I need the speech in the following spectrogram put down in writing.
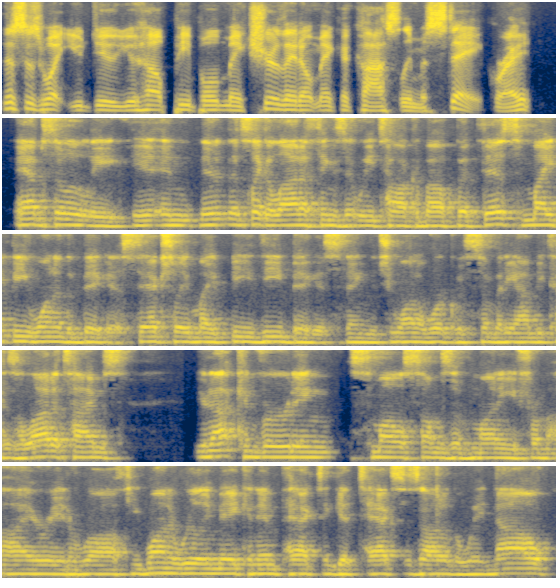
this is what you do. You help people make sure they don't make a costly mistake. Right. Absolutely. And that's like a lot of things that we talk about, but this might be one of the biggest. Actually, might be the biggest thing that you want to work with somebody on because a lot of times you're not converting small sums of money from IRA to Roth. You want to really make an impact and get taxes out of the way now.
